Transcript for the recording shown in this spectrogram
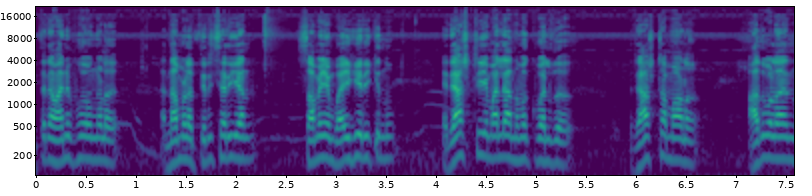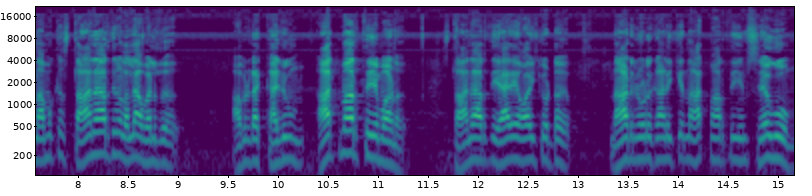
ഇത്തരം അനുഭവങ്ങൾ നമ്മൾ തിരിച്ചറിയാൻ സമയം വൈകിയിരിക്കുന്നു. രാഷ്ട്രീയമല്ല നമുക്ക് വലുത്. രാഷ്ട്രമാണ് അതുപോലെ തന്നെ നമുക്ക് സ്ഥാനാർത്ഥികളല്ല വലുത്. അവരുടെ കഴിവും ആത്മാർത്ഥയുമാണ് സ്ഥാനാർത്ഥി ആരെയും ആയിക്കോട്ടെ നാടിനോട് കാണിക്കുന്ന ആത്മാർത്ഥയും സ്നേഹവും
